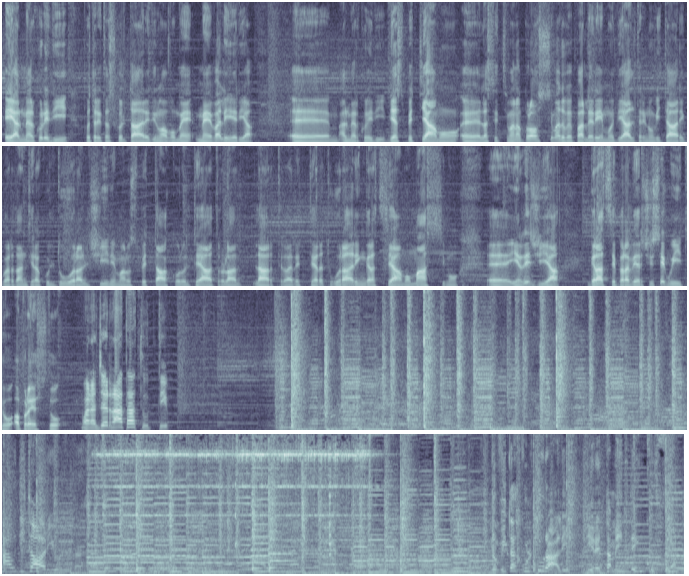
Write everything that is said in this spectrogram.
e al mercoledì potrete ascoltare di nuovo me, me e Valeria eh, al mercoledì. Vi aspettiamo eh, la settimana prossima dove parleremo di altre novità riguardanti la cultura, il cinema, lo spettacolo, il teatro, la, l'arte, la letteratura. Ringraziamo Massimo eh, in regia, grazie per averci seguito, a presto. Buona giornata a tutti. Auditorium Novità culturali direttamente in cuffia.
